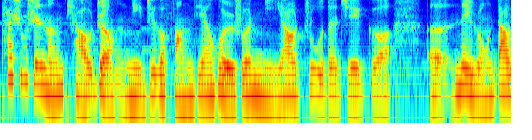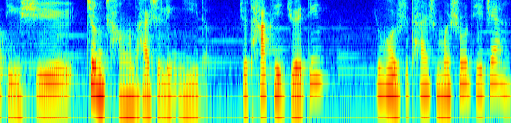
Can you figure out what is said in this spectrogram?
它是不是能调整你这个房间，或者说你要住的这个呃内容到底是正常的还是灵异的？就它可以决定，又或者是它什么收集站？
